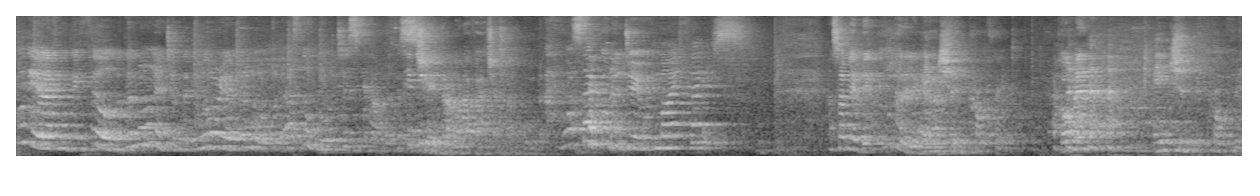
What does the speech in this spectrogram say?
For the earth will be filled with the knowledge of the glory of the Lord as the waters cover the Che sea. c'entra con la faccia barbuta? What's that got to do with my face? Ma sapete, una delle Ancient prophet. Come? Ancient prophet.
